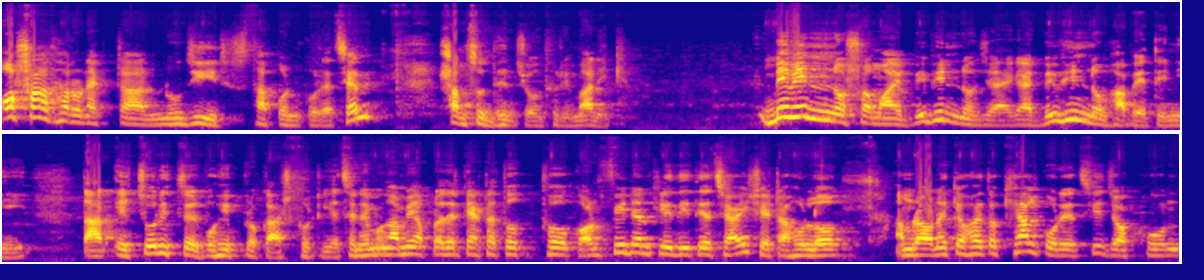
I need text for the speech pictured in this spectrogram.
অসাধারণ একটা নজির স্থাপন করেছেন শামসুদ্দিন চৌধুরী মানিক। বিভিন্ন সময়, বিভিন্ন জায়গায়, বিভিন্নভাবে তিনি তার এই চরিত্রের বহিঃপ্রকাশ ঘটিয়েছেন। এবং আমি আপনাদেরকে একটা তথ্য কনফিডেন্টলি দিতে চাই, সেটা হলো, আমরা অনেকে হয়তো খেয়াল করেছি, যখন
